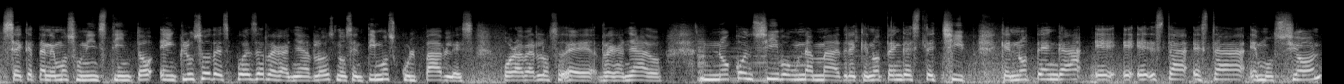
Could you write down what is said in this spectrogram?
sé que tenemos un instinto e incluso después de regañarlos nos sentimos culpables por haberlos eh, regañado. No concibo una madre que no tenga este chip, que no tenga eh, eh, esta, esta emoción.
